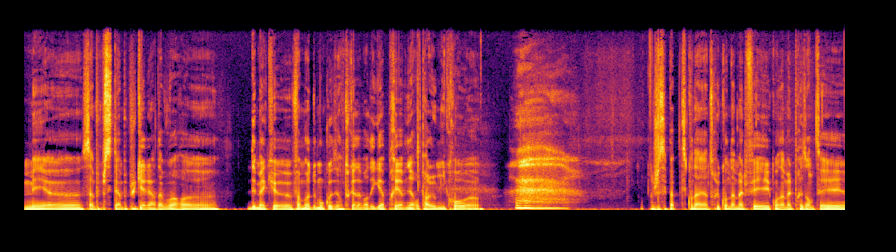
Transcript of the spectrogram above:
Mais euh, c'était un peu plus galère d'avoir euh, des mecs, euh, enfin moi de mon côté en tout cas, d'avoir des gars prêts à venir parler au micro. Je sais pas, peut-être qu'on a un truc qu'on a mal fait, qu'on a mal présenté.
